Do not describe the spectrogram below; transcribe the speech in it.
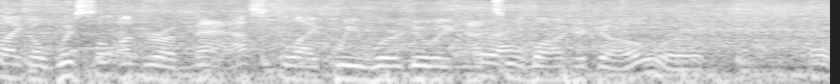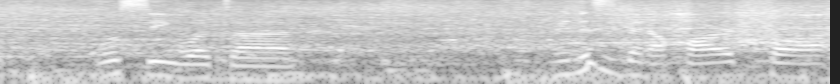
like a whistle under a mask like we were doing not Right. too long ago. Or We'll see what. Uh, I mean, this has been a hard fought,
